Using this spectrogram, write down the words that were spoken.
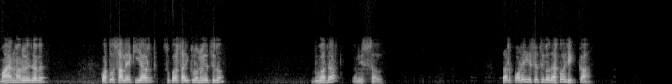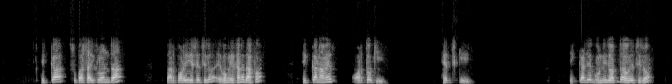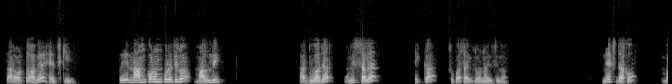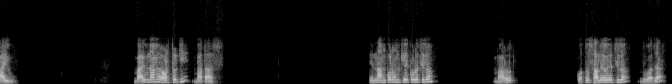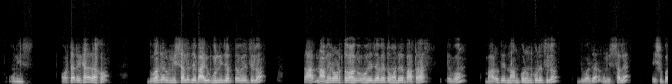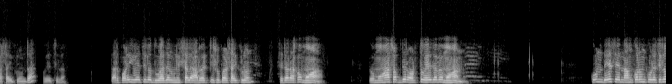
মায়ানমার হয়ে যাবে। কত সালে কিয়ার সুপার সাইক্লোন হয়েছিল? দু হাজার উনিশ সাল। তারপরেই এসেছিল দেখো হিক্কা। হিক্কা সুপার সাইক্লোনটা তারপরেই এসেছিল এবং এখানে দেখো হিক্কা নামের অর্থ কি? হেচকি হিক্কা যে ঘূর্ণিঝড়টা হয়েছিল তার অর্থ হবে হেচকি তো এর নামকরণ করেছিল মালদ্বীপ। আর দু হাজার উনিশ সালে হিক্কা সুপার সাইক্লোন হয়েছিল। নেক্সট দেখো, বায়ু। বায়ু নামের অর্থ কি? বাতাস। এর নামকরণ কে করেছিল? ভারত। কত সালে হয়েছিল? দু হাজার উনিশ। অর্থাৎ এখানে দেখো দু হাজার উনিশ সালে যে বায়ু ঘূর্ণিঝড়টা হয়েছিল তার নামের অর্থ হয়ে যাবে তোমাদের বাতাস এবং ভারতের নামকরণ করেছিল দু উনিশ সালে এই সুপার সাইক্লোনটা হয়েছিল। তারপরেই হয়েছিল দু উনিশ সালে আরও একটি সুপার সাইক্লোন, সেটা রাখো মহা। তো মহা শব্দের অর্থ হয়ে যাবে মহান। কোন দেশ এর নামকরণ করেছিল?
